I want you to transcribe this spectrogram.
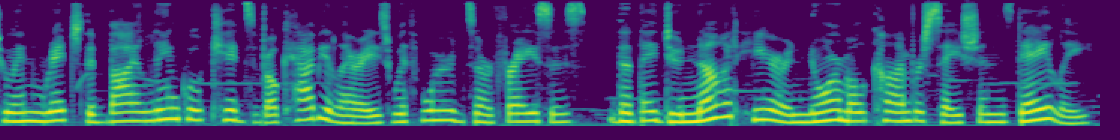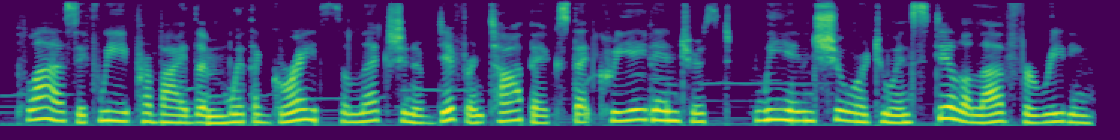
to enrich the bilingual kids' vocabularies with words or phrases that they do not hear in normal conversations daily. Plus, if we provide them with a great selection of different topics that create interest, we ensure to instill a love for reading.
